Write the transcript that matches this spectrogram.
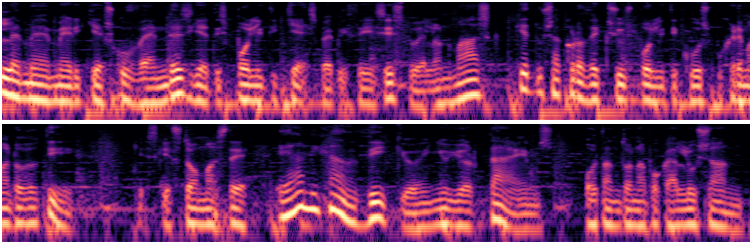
Λέμε μερικές κουβέντες για τις πολιτικές πεπιθήσεις του Elon Musk και τους ακροδεξιούς πολιτικούς που χρηματοδοτεί και σκεφτόμαστε εάν είχαν δίκιο οι New York Times όταν τον αποκαλούσαν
